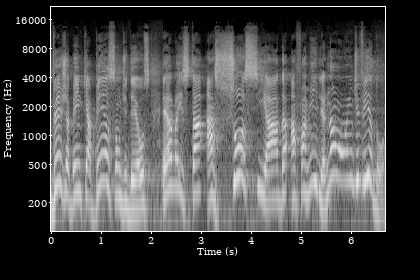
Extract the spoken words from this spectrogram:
Veja bem que a bênção de Deus, ela está associada à família, não ao indivíduo,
